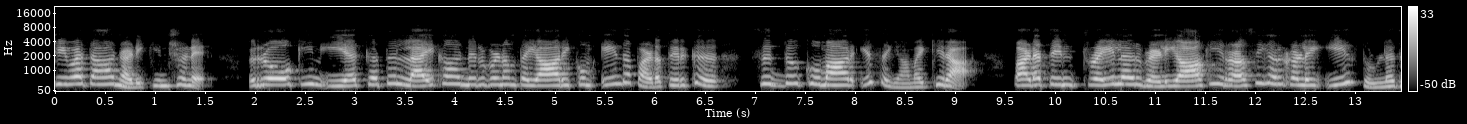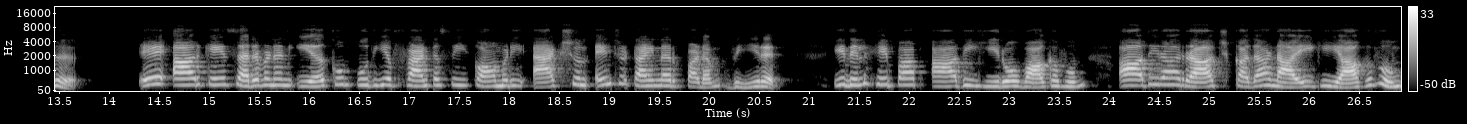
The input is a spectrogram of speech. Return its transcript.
சிவதா நடிக்கின்றனர். ரோகின் இயக்கத்தில் லைகா நிறுவனம் தயாரிக்கும் இந்த படத்திற்கு சித்து குமார் இசையமைக்கிறார். படத்தின் ட்ரெய்லர் வெளியாகி ரசிகர்களை ஈர்த்துள்ளது. ஏ ஆர் கே சரவணன் இயக்கும் புதிய ஃபேண்டசி காமெடி ஆக்ஷன் என்டர்டைனர் படம் வீரன். இதில் ஹிப்ஹாப் ஆதி ஹீரோவாகவும் ஆதிரா ராஜ் கதாநாயகியாகவும்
